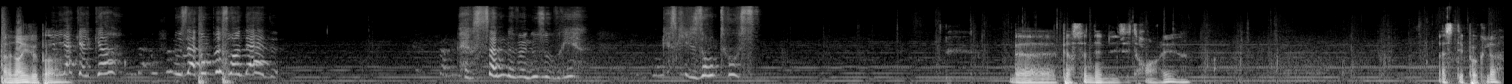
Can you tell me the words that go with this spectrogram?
Ah non, il veut pas. Il y a quelqu'un? Nous avons besoin d'aide Personne ne veut nous ouvrir. Qu'est-ce qu'ils ont tous? Bah, personne n'aime les étrangers. hein. À cette époque-là.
